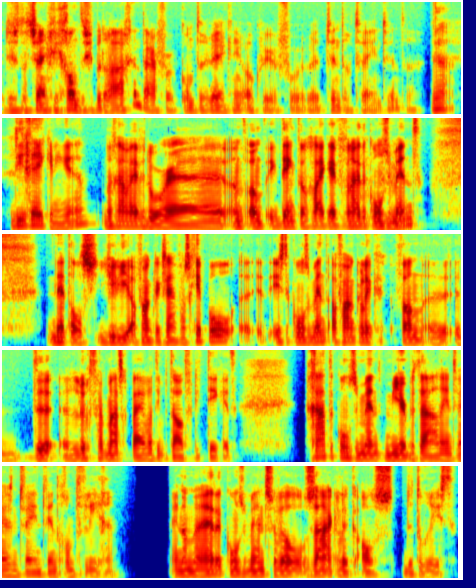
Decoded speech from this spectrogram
Dus dat zijn gigantische bedragen. En daarvoor komt de rekening ook weer voor eh, 2022. Ja, die rekeningen, dan gaan we even door. want, want ik denk dan gelijk even vanuit de consument. Net als jullie afhankelijk zijn van Schiphol, eh, is de consument afhankelijk van eh, de luchtvaartmaatschappij wat die betaalt voor die ticket. Gaat de consument meer betalen in 2022 om te vliegen? En dan eh, de consument zowel zakelijk als de toerist.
